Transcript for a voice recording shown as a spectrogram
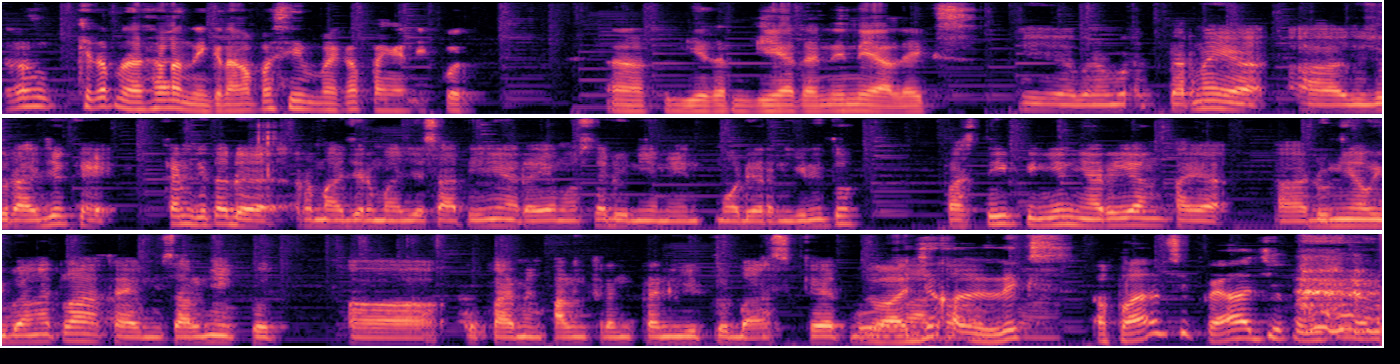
terus kita penasaran nih, kenapa sih mereka pengen ikut eh, kegiatan-kegiatan ini, Alex? Iya benar banget. Karena ya uh, jujur aja kayak kan kita udah remaja-remaja saat ini ada ya maksudnya dunia modern gini tuh pasti pingin nyari yang kayak uh, duniawi banget lah kayak misalnya ikut uh, UKM yang paling keren-keren gitu basket Lu aja kali, apa. Lex. Apaan sih PAJ paling keren?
